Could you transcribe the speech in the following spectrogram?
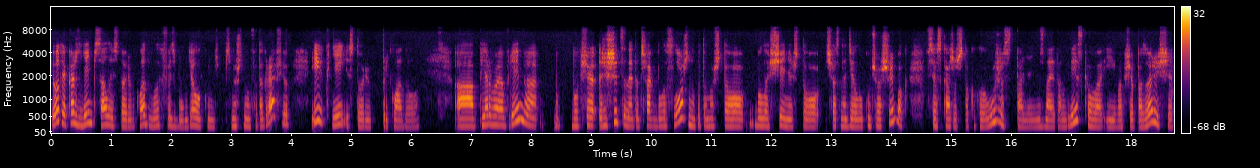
И вот я каждый день писала историю, выкладывала их в Facebook, делала какую-нибудь смешную фотографию и к ней историю прикладывала. А первое время вообще решиться на этот шаг было сложно, потому что было ощущение, что сейчас наделаю кучу ошибок, все скажут, что какой ужас, Таня не знает английского и вообще позорище.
